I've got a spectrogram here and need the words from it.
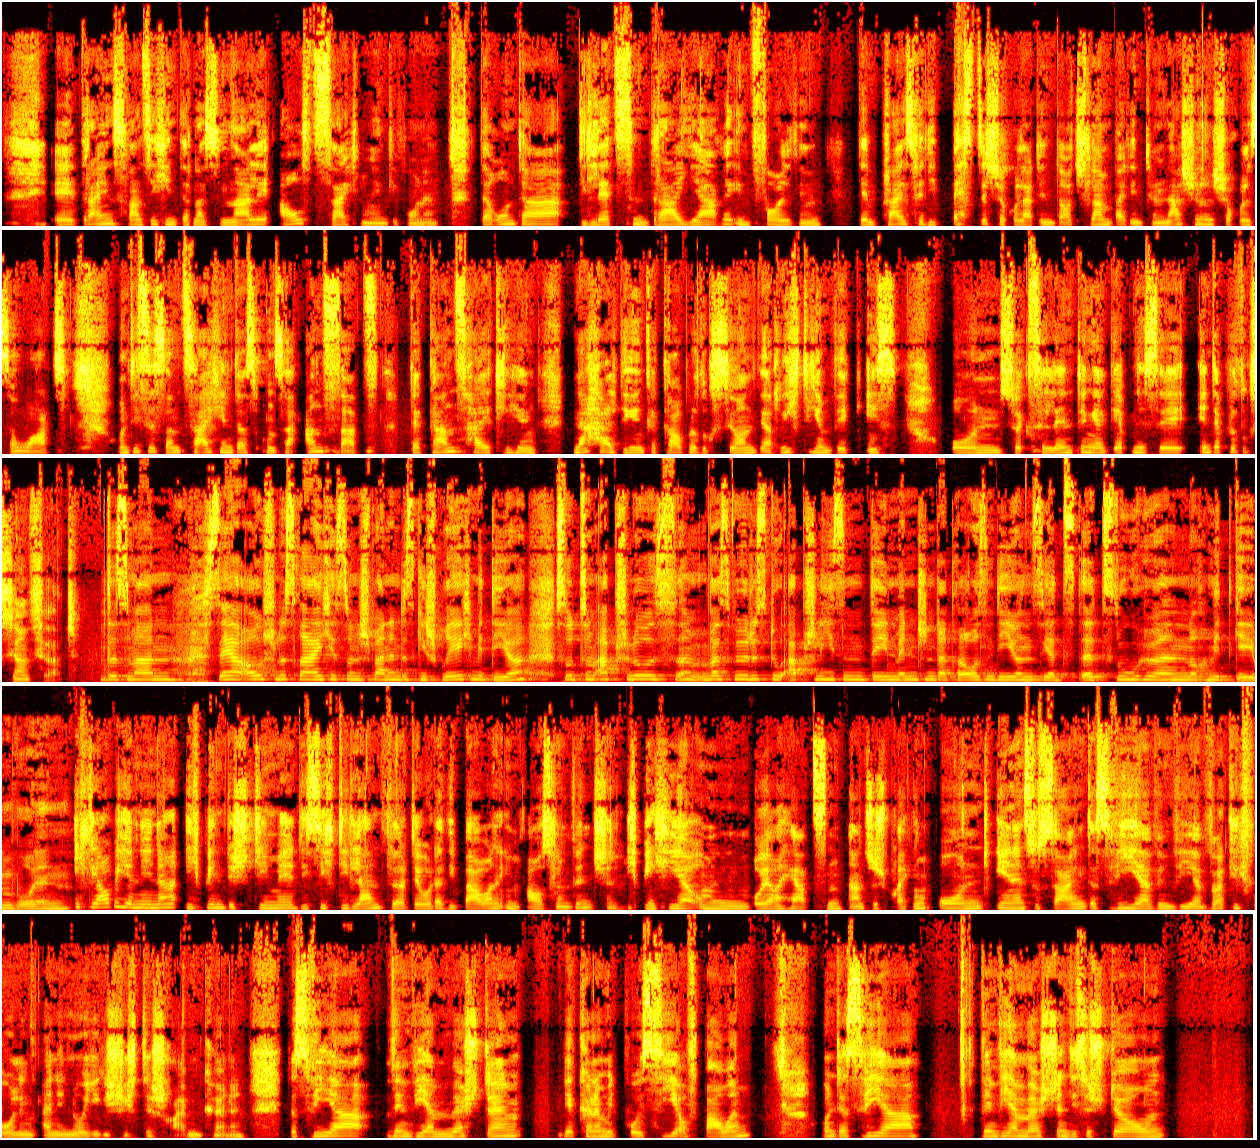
äh, 23 internationale Auszeichnungen gewonnen. Darunter die letzten drei Jahre in Folgen den Preis für die beste Schokolade in Deutschland bei den International Chocolate Awards. Und dies ist ein Zeichen, dass unser Ansatz der ganzheitlichen, nachhaltigen Kakaoproduktion der richtige Weg ist und zu exzellenten Ergebnissen in der Produktion führt. Das war ein sehr ausschlussreiches und spannendes Gespräch mit dir. So zum Abschluss, ähm, was würdest du abschließend den Menschen da draußen, die uns jetzt äh, zuhören, noch mitgeben wollen? Ich glaube, Janina, ich bin die Stimme, die sich die Landwirte oder die Bauern im Ausland wünschen. Ich bin hier, um eure Herzen anzusprechen und ihnen zu sagen, dass wir, wenn wir wirklich wollen, eine neue Geschichte schreiben können. Dass wir wenn wir möchten, wir können mit Poesie aufbauen und dass wir wenn wir möchten, diese Störung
